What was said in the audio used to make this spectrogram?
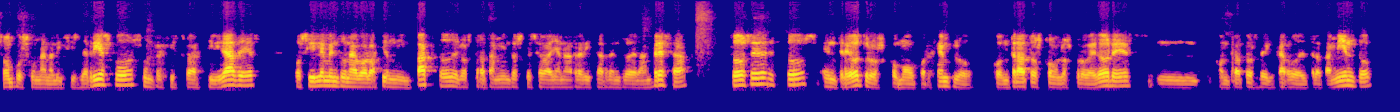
son pues un análisis de riesgos, un registro de actividades, posiblemente una evaluación de impacto de los tratamientos que se vayan a realizar dentro de la empresa. Todos estos, entre otros, como por ejemplo contratos con los proveedores, mm, contratos de encargo del tratamiento,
